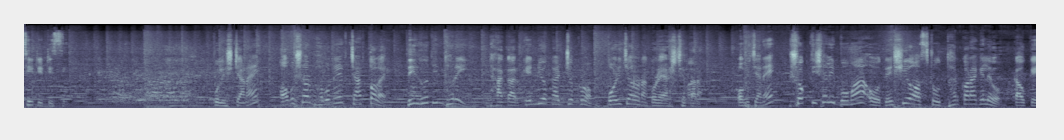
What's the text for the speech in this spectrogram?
CTTC police জানায়, অবসর ভবনের চারতলায় দীর্ঘদিন ধরেই ঢাকার কেন্দ্রীয় কার্যক্রম পরিচালনা করে আসছে তারা। অভিযানে শক্তিশালী বোমা ও দেশীয় অস্ত্র উদ্ধার করা গেলেও কাউকে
